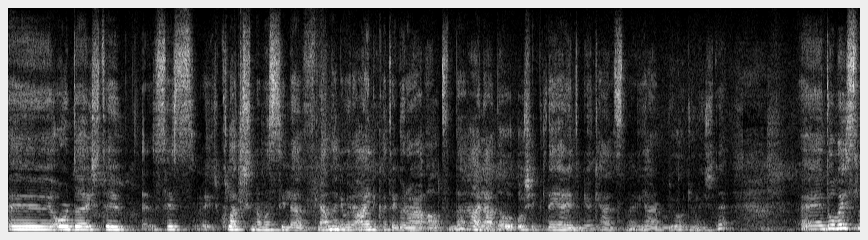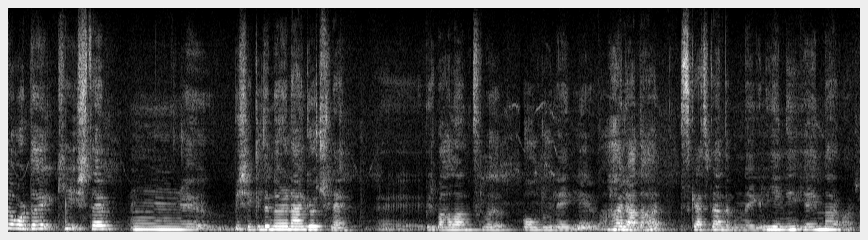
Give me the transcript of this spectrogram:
Ee, orada işte ses, kulak çınlamasıyla falan hani böyle aynı kategori altında hala da o, o şekilde yer ediniyor kendisine, yer buluyor audiolojide. Ee, dolayısıyla oradaki işte hmm, bir şekilde nöronal göçle e, bir bağlantılı olduğu ile ilgili hala daha psikiyatriden de bununla ilgili yeni yayınlar var.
